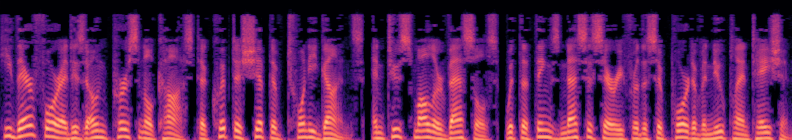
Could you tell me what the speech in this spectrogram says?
He therefore at his own personal cost equipped a ship of 20 guns, and two smaller vessels, with the things necessary for the support of a new plantation.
